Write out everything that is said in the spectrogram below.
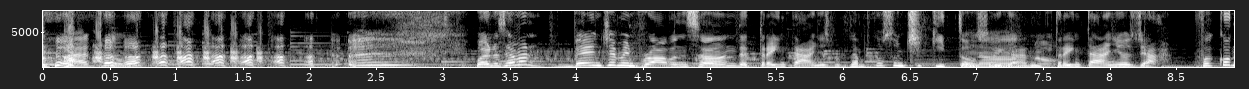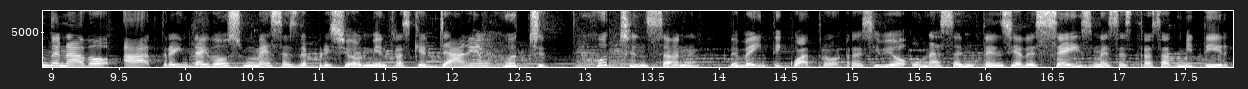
Exacto. Bueno, se llaman Benjamin Robinson, de 30 años, porque tampoco son chiquitos, No. oigan. No. 30 años ya. fue condenado a 32 meses de prisión, mientras que Daniel Hutch- Hutchinson, de 24, recibió una sentencia de 6 meses tras admitir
